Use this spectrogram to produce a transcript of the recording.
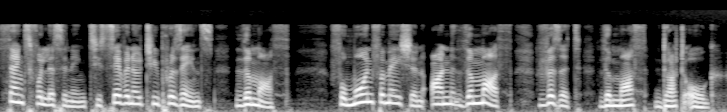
Thanks for listening to 702 Presents The Moth. For more information on The Moth, visit themoth.org.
